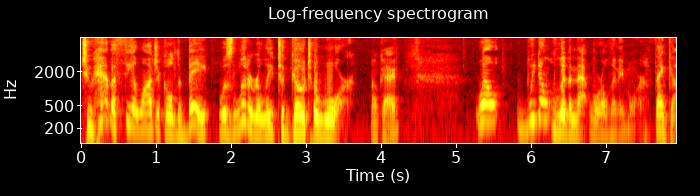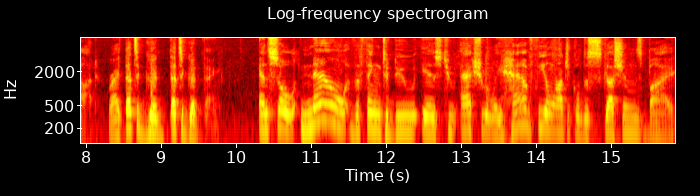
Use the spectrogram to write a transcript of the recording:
to have a theological debate was literally to go to war, okay? Well, we don't live in that world anymore. Thank God, right? That's a good that's a good thing. And so now the thing to do is to actually have theological discussions by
